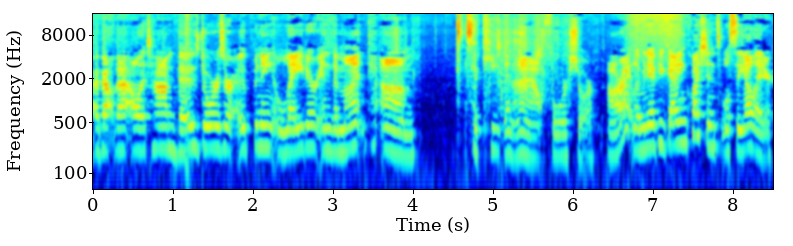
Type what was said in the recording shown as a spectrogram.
about that all the time. Those doors are opening later in the month. Um, so keep an eye out for sure. All right, let me know if you've got any questions. We'll see y'all later.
